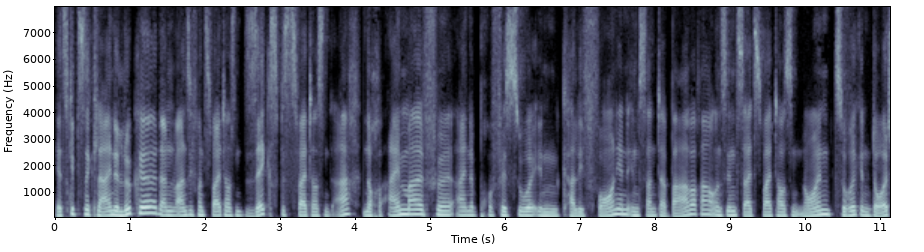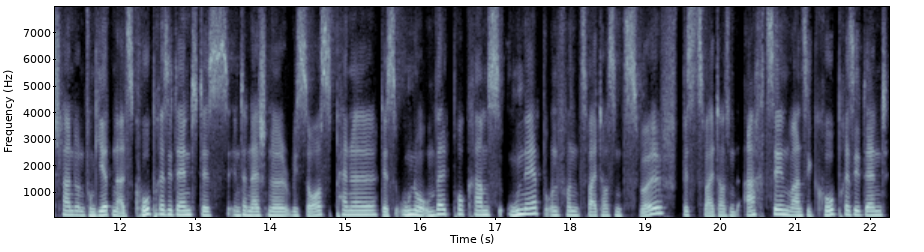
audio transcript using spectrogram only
Jetzt gibt es eine kleine Lücke, dann waren Sie von 2006 bis 2008 noch einmal für eine Professur in Kalifornien in Santa Barbara und sind seit 2009 zurück in Deutschland und fungierten als Co-Präsident des International Resource Panel des UNO-Umweltprogramms UNEP. Und von 2012 bis 2018 waren Sie Co-Präsident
